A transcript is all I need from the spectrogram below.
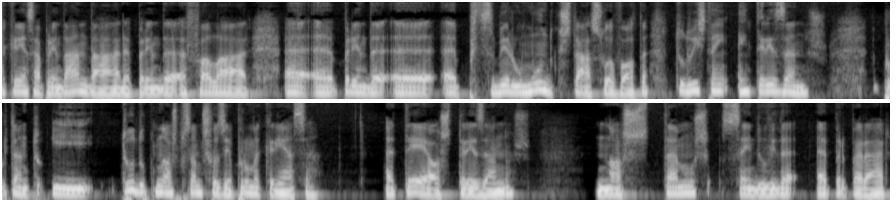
a criança aprende a andar, aprende a falar, a- aprende a, a perceber o mundo que está à sua volta. Tudo isto em, em três anos. Portanto, e tudo o que nós possamos fazer por uma criança até aos três anos, nós estamos, sem dúvida, a preparar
